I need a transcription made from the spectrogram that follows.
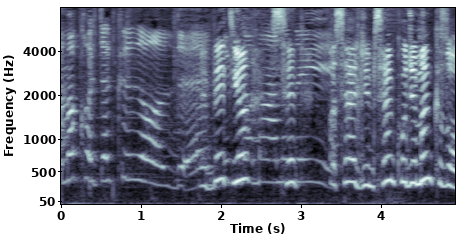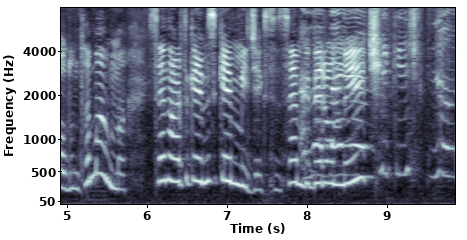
ama koca kız oldu. Evet Emzik ya zamanı sen değil. Aselcim sen kocaman kız oldun tamam mı? Sen artık emzik emmeyeceksin. Sen iç. Emzik istiyorum.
